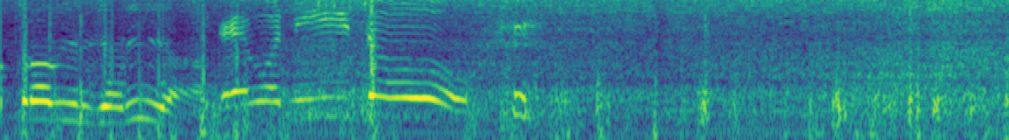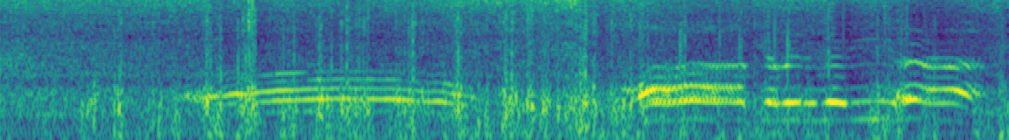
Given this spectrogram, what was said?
Otra virguería. ¡Qué bonito! ¡Oh! ¡Oh, qué virguería!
